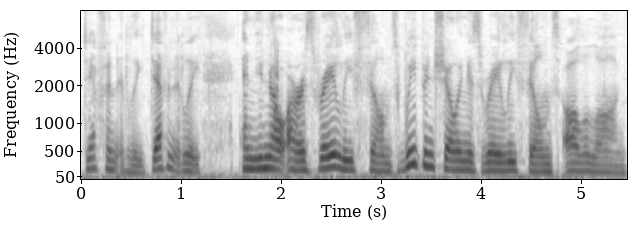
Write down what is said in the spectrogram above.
definitely, definitely. And you know, our Israeli films, we've been showing Israeli films all along.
